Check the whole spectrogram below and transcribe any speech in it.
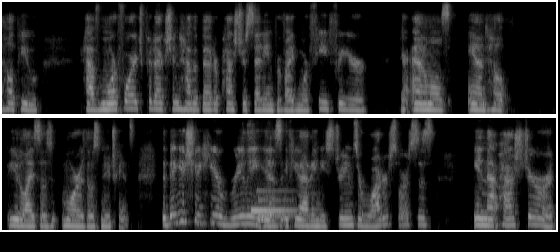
help you have more forage production, have a better pasture setting, provide more feed for your, your animals, and help utilize those more of those nutrients. The big issue here really is if you have any streams or water sources in that pasture or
